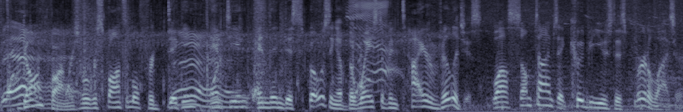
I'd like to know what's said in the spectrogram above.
gong farmers were responsible for digging, emptying, and then disposing of the waste of entire villages. While sometimes it could be used as fertilizer,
